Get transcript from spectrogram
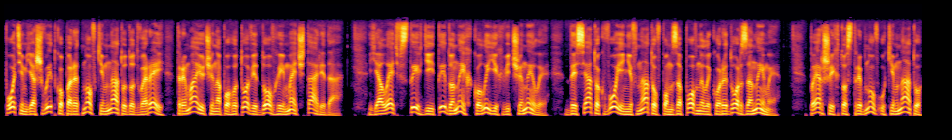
Потім я швидко перетнув кімнату до дверей, тримаючи на поготові довгий меч Таріда. Я ледь встиг дійти до них, коли їх відчинили. Десяток воїнів натовпом заповнили коридор за ними. Перший, хто стрибнув у кімнату,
